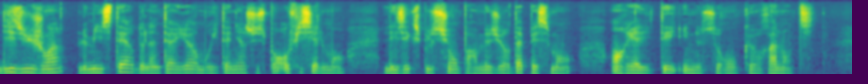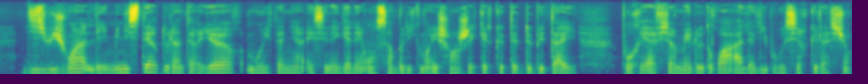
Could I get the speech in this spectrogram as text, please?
18 juin, le ministère de l'Intérieur mauritanien suspend officiellement les expulsions par mesure d'apaisement. En réalité, ils ne seront que ralentis. 18 juin, les ministères de l'Intérieur mauritaniens et sénégalais ont symboliquement échangé quelques têtes de bétail pour réaffirmer le droit à la libre circulation.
